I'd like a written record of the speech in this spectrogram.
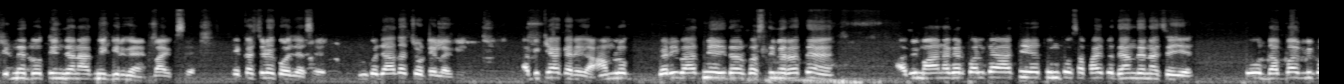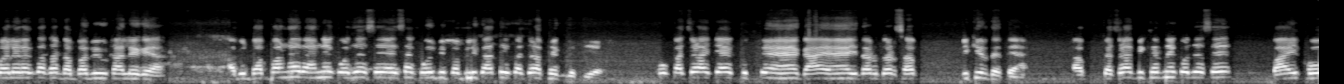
कितने दो तीन जन आदमी गिर गए बाइक से ये कचड़े की वजह से। उनको ज़्यादा चोटें लगी। अभी क्या करेगा? हम लोग गरीब आदमी इधर बस्ती में रहते हैं। अभी महानगर पालिका आती है तो उनको सफ़ाई पे ध्यान देना चाहिए। तो डब्बा भी पहले रखता था, डब्बा भी उठा ले गया। अभी डब्बा न रहने की वजह से ऐसा कोई भी पब्लिक आती है, कचरा फेंक देती है। वो कचरा क्या है? कुत्ते हैं, गाय हैं इधर उधर सब। बिखेर देते हैं। अब कचरा बिखेरने की वजह से बाइक हो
